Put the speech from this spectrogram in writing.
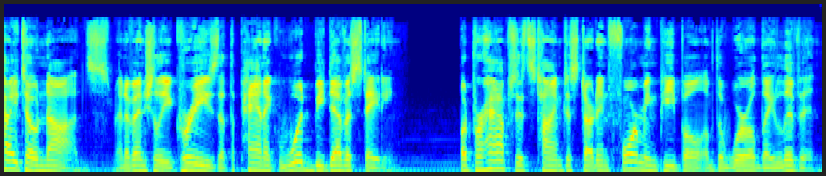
Kaito nods and eventually agrees that the panic would be devastating, but perhaps it's time to start informing people of the world they live in.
